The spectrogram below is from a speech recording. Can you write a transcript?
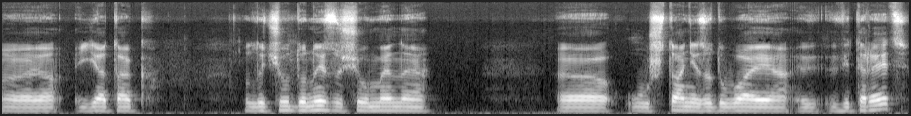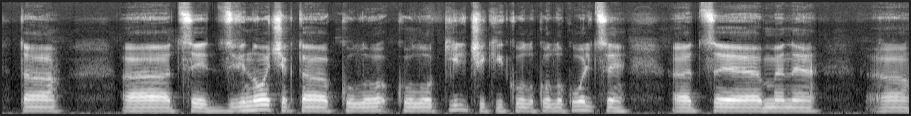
е, я так лечу донизу, що у мене е, у штані задуває вітерець та е, цей дзвіночок та коло, колокільчики, коло, колокольці. Е, це в мене. Е,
